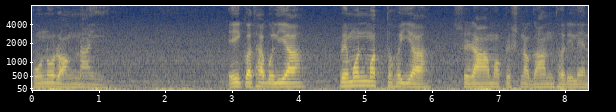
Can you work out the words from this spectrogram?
কোনো রং নাই। এই কথা বলিয়া প্রেমন্মত্ত হইয়া শ্রীরামকৃষ্ণ গান ধরিলেন।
